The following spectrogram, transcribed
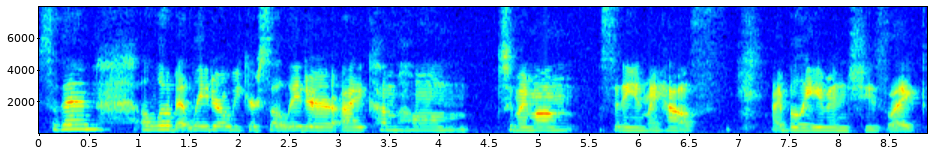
So then a little bit later, a week or so later, I come home to my mom sitting in my house, I believe, and she's like,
